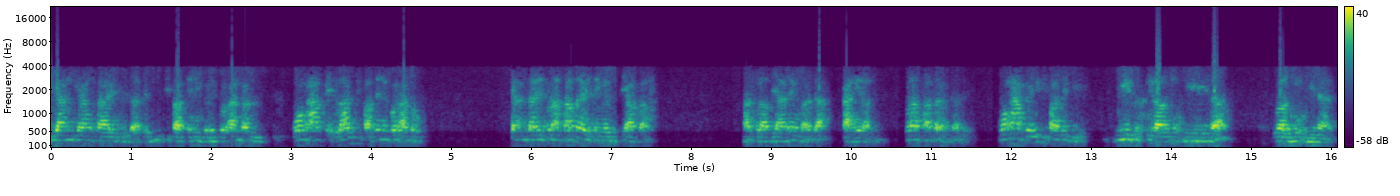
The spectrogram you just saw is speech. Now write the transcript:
yang yang saya sudah jadi sifatnya ini dari Quran kan, wong apik lah ini Quran. Dan dari surat kata itu yang siapa? Nah, surat yang baca kangiran. Surat kata yang dari. Wong apik ini sifatnya ini. Ini itu silal mu'minah, wal mu'minah.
